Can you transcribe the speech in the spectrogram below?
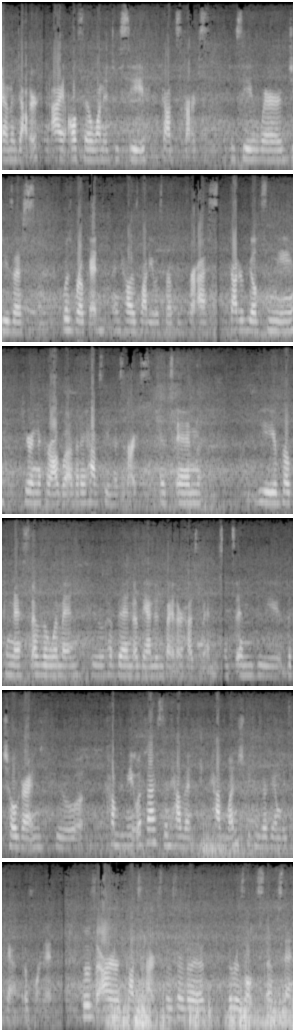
am a doubter. And I also wanted to see God's scars, to see where Jesus was broken and how his body was broken for us. God revealed to me here in Nicaragua that I have seen his scars. It's in the brokenness of the women who have been abandoned by their husbands. It's in the, the children who come to meet with us and haven't had lunch because their families can't afford it. Those are God's scars. Those are the, the results of sin.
